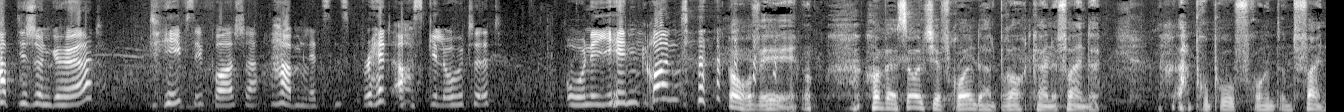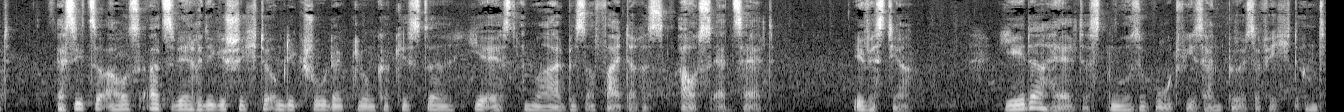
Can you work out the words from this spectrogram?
habt ihr schon gehört? Tiefseeforscher haben letztens Brett ausgelotet. Ohne jeden Grund. Oh weh. Und wer solche Freunde hat, braucht keine Feinde. Apropos Freund und Feind. Es sieht so aus, als wäre die Geschichte um die Crew der Klunkerkiste hier erst einmal bis auf weiteres auserzählt. Ihr wisst ja, jeder Held ist nur so gut wie sein Bösewicht und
